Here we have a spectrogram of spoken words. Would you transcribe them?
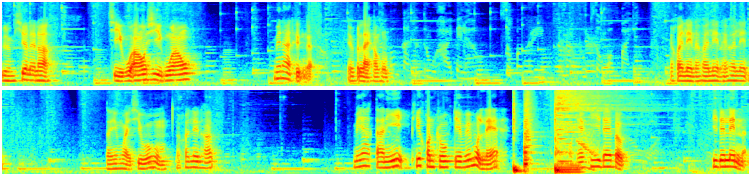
เรื่องเชี่ยอะไรล่ะฉีกูเอาฉีกกูเอาไม่น่าถึงอะไม่เป็นไรครับผม ค่อยเล่นค่อยเล่นค่อยเล่นแต่ยังไหวชิวผมค่อยเล่นครับ ไม่ยากตานี้พี่คอนโทรลเกมไว้หมดแล้วขอแค่พี่ได้แบบ พี่ได้เล่นอะ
